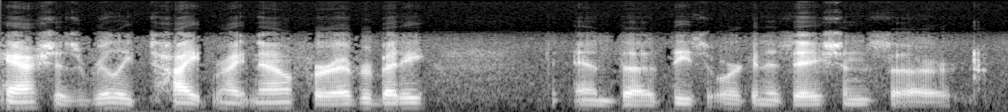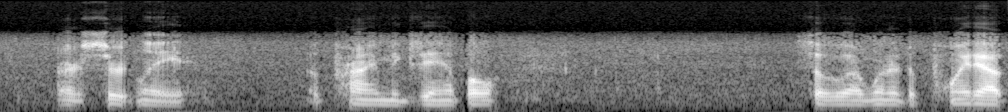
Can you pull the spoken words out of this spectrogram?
cash is really tight right now for everybody, and uh, these organizations are are certainly a prime example. So I wanted to point out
